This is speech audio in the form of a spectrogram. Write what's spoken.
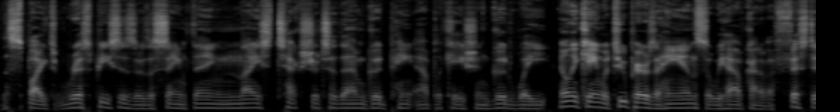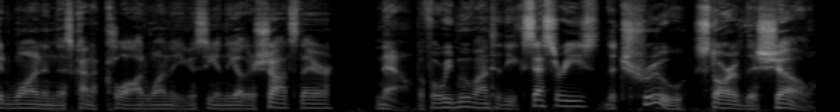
The spiked wrist pieces are the same thing. Nice texture to them, good paint application, good weight. It only came with two pairs of hands, so we have kind of a fisted one and this kind of clawed one that you can see in the other shots there. Now, before we move on to the accessories, the true star of this show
